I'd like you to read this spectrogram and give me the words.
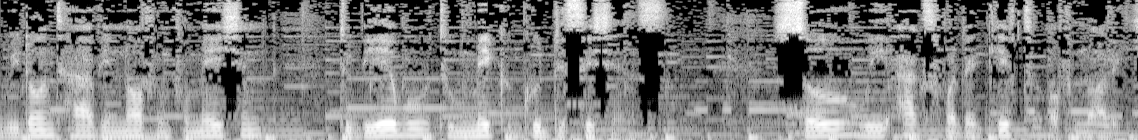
we don't have enough information to be able to make good decisions. So we ask for the gift of knowledge.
